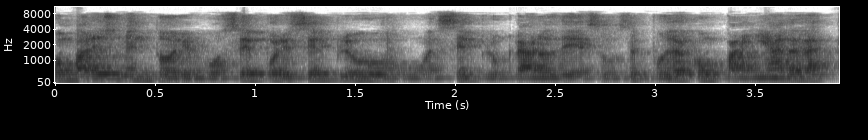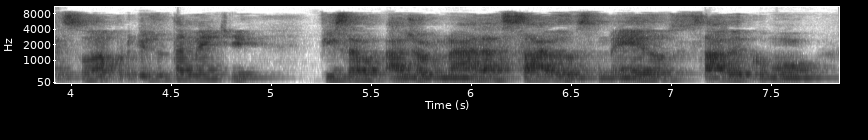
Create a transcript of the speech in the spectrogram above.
com vários mentores. Você, por exemplo, um exemplo claro disso, você pode acompanhar as pessoas, porque justamente fiz a, a jornada, sabe dos medos, sabe como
